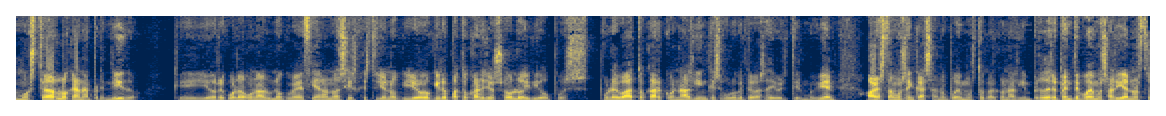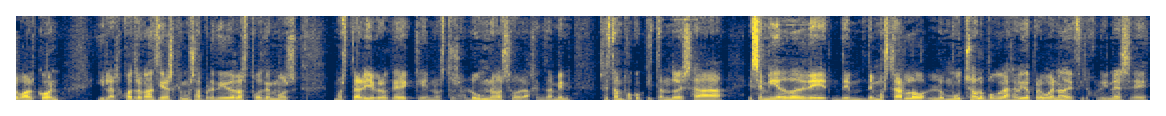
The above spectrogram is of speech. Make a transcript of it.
mostrar lo que han aprendido. Que yo recuerdo algún alumno que me decía, no, no, si es que esto yo no yo lo quiero para tocar yo solo. Y digo, pues prueba a tocar con alguien que seguro que te vas a divertir muy bien. Ahora estamos en casa, no podemos tocar con alguien, pero de repente podemos salir a nuestro balcón y las cuatro canciones que hemos aprendido las podemos mostrar. Y yo creo que, que nuestros alumnos o la gente también se está un poco quitando esa, ese miedo de, de, de mostrar lo, lo, mucho o lo poco que ha sabido, pero bueno, decir, Jolines, eh,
